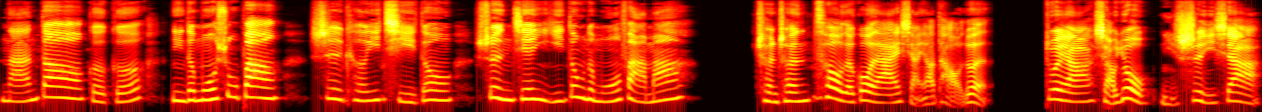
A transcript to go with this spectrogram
难道哥哥你的魔术棒是可以启动瞬间移动的魔法吗？晨晨凑了过来，想要讨论。对啊，小右，你试一下。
